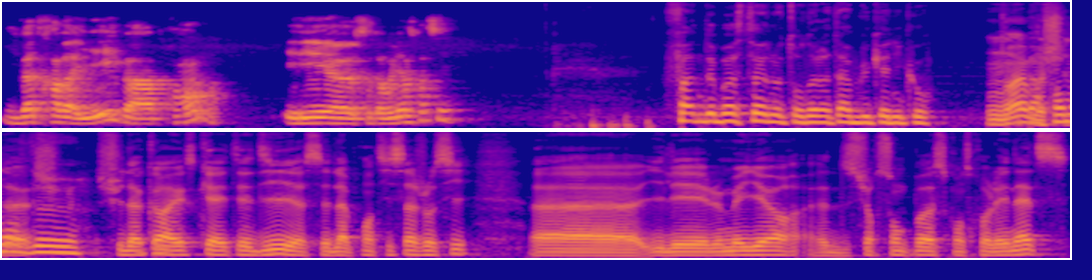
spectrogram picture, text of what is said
Il va travailler, il va apprendre, et euh, ça devrait bien se passer. Fan de Boston autour de la table, Lucas Nico. Ouais, moi, je suis, de- d'accord avec ce qui a été dit, c'est de l'apprentissage aussi. Euh, il est le meilleur sur son poste contre les Nets,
